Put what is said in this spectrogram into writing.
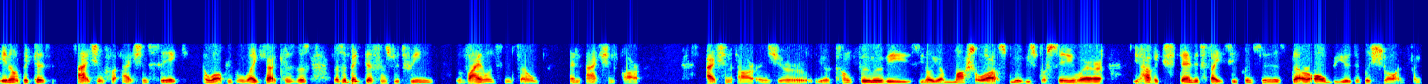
You know, because action for action's sake, a lot of people like that because there's there's a big difference between violence in film and action art. Action art is your your kung fu movies, you know, your martial arts movies per se, where you have extended fight sequences that are all beautifully shot and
